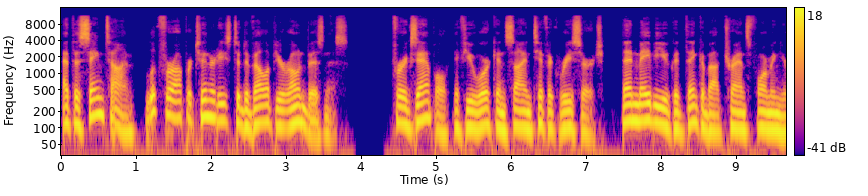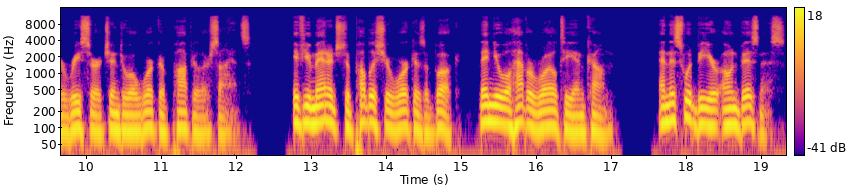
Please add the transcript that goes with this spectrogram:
At the same time, look for opportunities to develop your own business. For example, if you work in scientific research, then maybe you could think about transforming your research into a work of popular science. If you manage to publish your work as a book, then you will have a royalty income. And this would be your own business.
